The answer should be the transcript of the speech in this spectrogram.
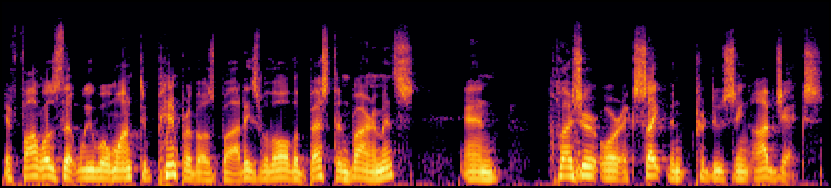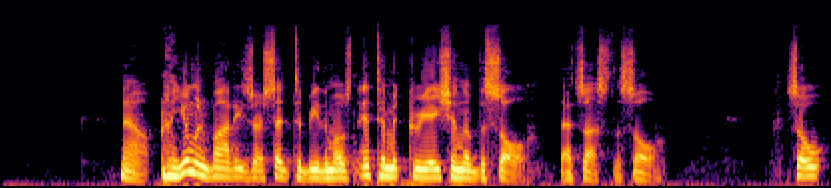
It follows that we will want to pamper those bodies with all the best environments and pleasure or excitement producing objects. Now, human bodies are said to be the most intimate creation of the soul. That's us, the soul. So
